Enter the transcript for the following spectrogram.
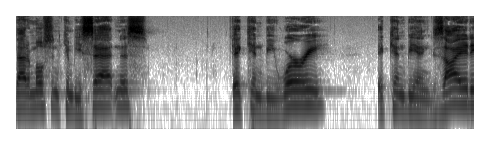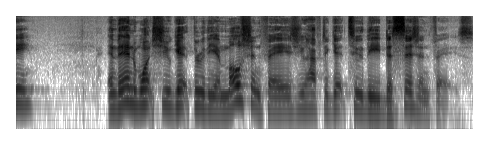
That emotion can be sadness, it can be worry, it can be anxiety. And then once you get through the emotion phase, you have to get to the decision phase.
